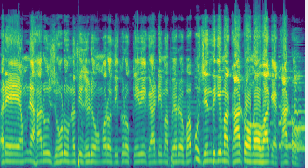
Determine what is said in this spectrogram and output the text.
અરે, અમને સારું જોડું નથી જોડ્યું, અમારો દીકરો કેવી ગાડીમાં પહેર્યો બાપુ, જિંદગીમાં કાંટો ન વાગે, કાંટો.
